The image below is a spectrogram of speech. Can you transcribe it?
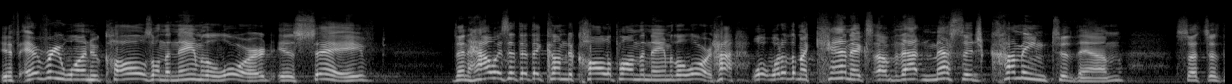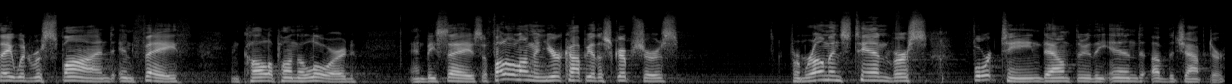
If everyone who calls on the name of the Lord is saved, then how is it that they come to call upon the name of the Lord? How, what are the mechanics of that message coming to them such that they would respond in faith and call upon the Lord and be saved? So follow along in your copy of the scriptures from Romans 10, verse 14, down through the end of the chapter.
